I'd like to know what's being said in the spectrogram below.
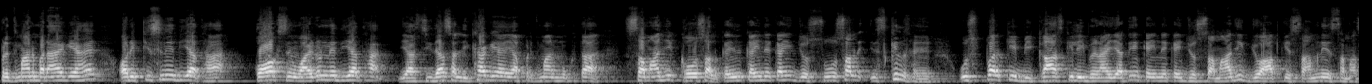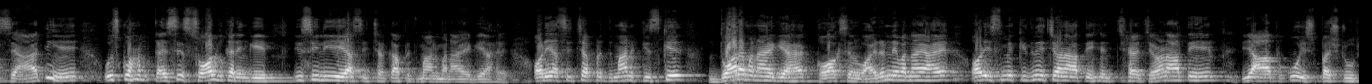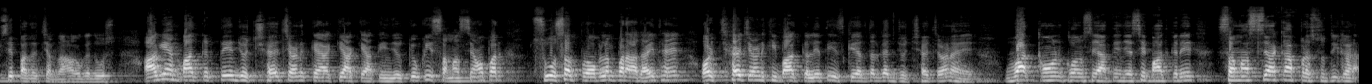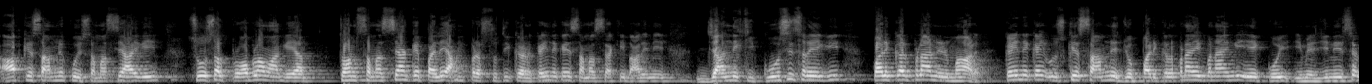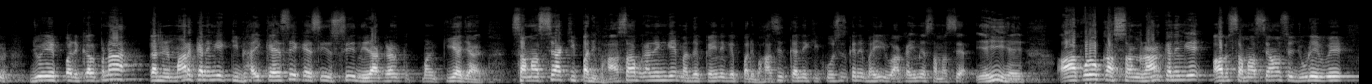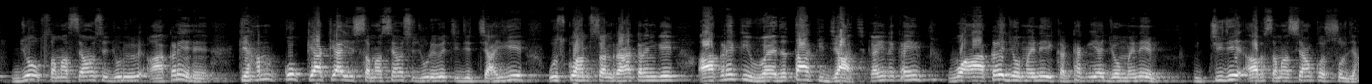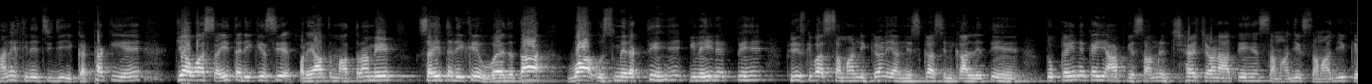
प्रतिमान बनाया गया है। और किसने दिया था? कॉक्स वाइडन ने दिया था, या सीधा सा लिखा गया, या प्रतिमान मुख्यतः सामाजिक कौशल, कहीं कहीं ना कहीं जो सोशल स्किल्स हैं, उस पर के विकास के लिए बनाई जाती हैं, कहीं ना कहीं जो सामाजिक जो आपके सामने समस्या आती हैं, उसको हम कैसे सॉल्व करेंगे, इसीलिए यह शिक्षण का प्रतिमान बनाया गया है। और यह शिक्षा प्रतिमान किसके द्वारा बनाया गया है? कॉक्स एंड वाइडन ने बनाया है। और इसमें कितने चरण आते हैं? छह चरण आते हैं। यह आपको स्पष्ट रूप से पता चल रहा होगा दोस्त। आगे हम बात करते हैं जो छह चरण क्या क्या क्या आती हैं जो, क्योंकि समस्याओं पर, सोशल प्रॉब्लम पर आधारित हैं, और छह चरण की बात कर लेते हैं, इसके अंतर्गत जो छह चरण है, वह कौन कौन से आते हैं? जैसे बात करें, समस्या का प्रस्तुतिकरण। आपके सामने कोई समस्या आ गई, सोशल प्रॉब्लम आ गया तो हम समस्या के पहले हम प्रस्तुतिकरण, कहीं ना कहीं समस्या के बारे में जानने की कोशिश रहेगी। परिकल्पना निर्माण, कहीं ना कहीं उसके सामने जो परिकल्पना एक बनाएँगे, एक कोई इमेजिनेशन जो एक परिकल्पना का निर्माण करेंगे कि भाई कैसे कैसे इससे निराकरण किया जाए। समस्या की परिभाषा करेंगे मतलब कहीं ना कहीं परिभाषित करने की कोशिश करें, भाई वाकई में समस्या यही है। आंकड़ों का संग्रहण करेंगे। अब समस्याओं से जुड़े हुए, जो समस्याओं से जुड़े हुए आंकड़े हैं कि हमको क्या क्या इस समस्याओं से जुड़ी हुई चीज़ें चाहिए, उसको हम संग्रह करेंगे आंकड़े की वैधता की जाँच। कहीं ना कहीं वो आंकड़े जो मैंने इकट्ठा किया, जो मैंने चीज़ें आप समस्याओं को सुलझाने के लिए चीज़ें इकट्ठा की हैं, क्या वह सही तरीके से पर्याप्त मात्रा में, सही तरीके वैधता व उसमें रखते हैं कि नहीं रखते हैं? फिर इसके बाद सामान्यकरण या निष्कर्ष निकाल लेते हैं। तो कहीं ना कहीं आपके सामने छह चरण आते हैं, सामाजिक सामाजिक,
